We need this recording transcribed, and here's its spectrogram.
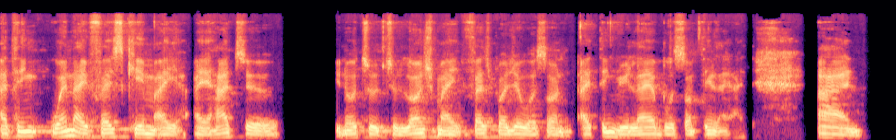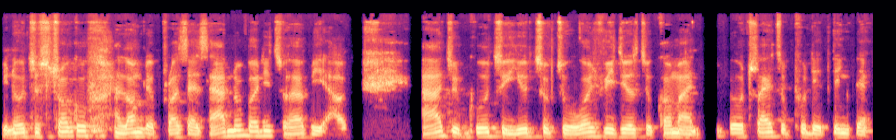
I think when I first came, I, I had to, you know, to, to launch my first project was on, I think, Rarible, something like that. And, you know, to struggle along the process, I had nobody to help me out. I had to go to YouTube to watch videos to come and know, try to put the thing there.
